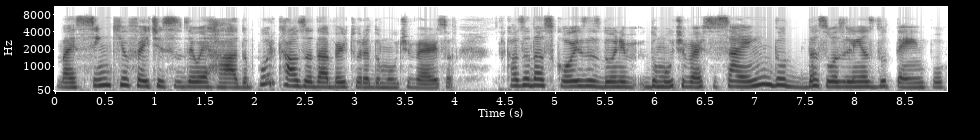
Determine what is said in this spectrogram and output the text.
Mas sim que o feitiço deu errado por causa da abertura do multiverso, por causa das coisas do, do multiverso saindo das suas linhas do tempo,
